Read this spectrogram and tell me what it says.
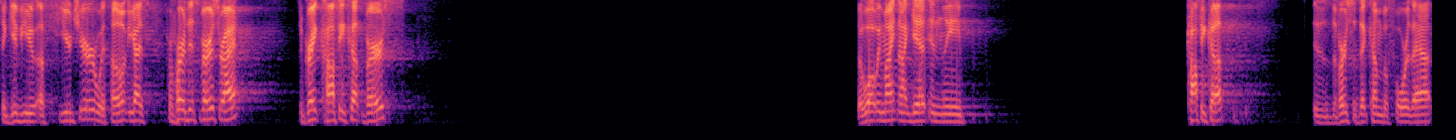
to give you a future with hope. You guys have heard this verse, right? It's a great coffee cup verse. But what we might not get in the coffee cup is the verses that come before that.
